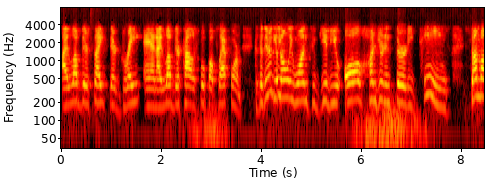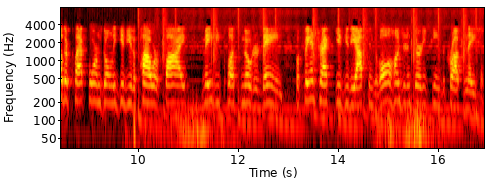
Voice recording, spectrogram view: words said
I love their site. They're great. And I love their college football platform because they're the only ones who give you all 130 teams. Some other platforms only give you the power five, maybe plus Notre Dame. But Fantrax gives you the options of all 130 teams across the nation.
